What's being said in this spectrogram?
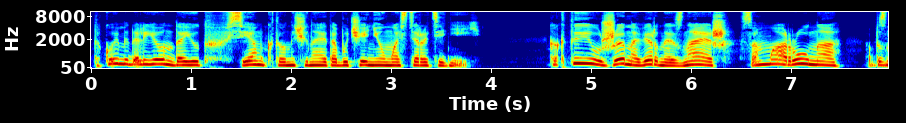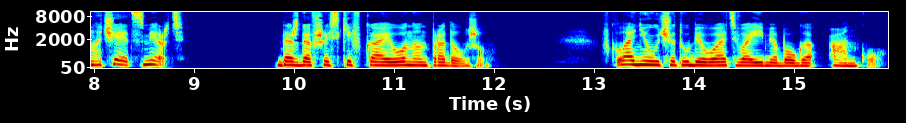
Такой медальон дают всем, кто начинает обучение у мастера теней. Как ты уже, наверное, знаешь, сама руна обозначает смерть. Дождавшись кивка Иона, он продолжил. В клане учат убивать во имя бога Анку.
